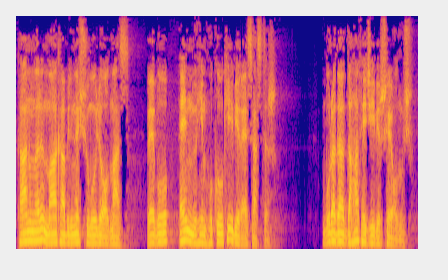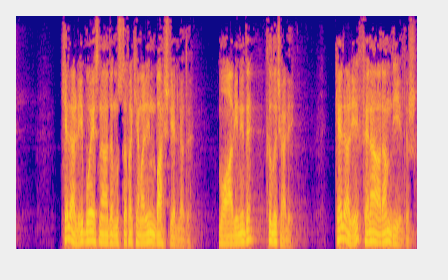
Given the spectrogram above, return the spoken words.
Kanunların makabiline şumulü olmaz ve bu en mühim hukuki bir esastır. Burada daha feci bir şey olmuş. Kelali bu esnada Mustafa Kemal'in baş celladı. Muavini de Kılıç Ali. Kelali fena adam değildir.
